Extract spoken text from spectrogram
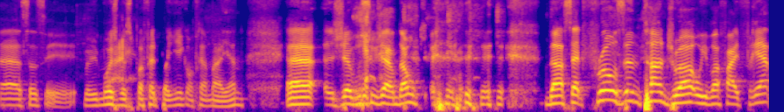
Euh, ça c'est. Moi, je me suis pas fait pogner contrairement à Yann. Euh, je vous suggère donc, dans cette Frozen Tundra où il va faire fret,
